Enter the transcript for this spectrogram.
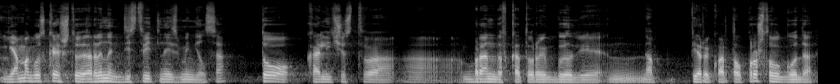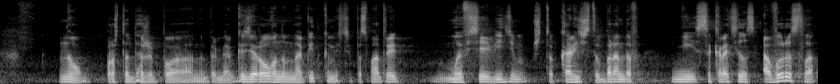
Я могу сказать, что рынок действительно изменился. То количество брендов, которые были на первый квартал прошлого года, ну, просто даже по, например, газированным напиткам, если посмотреть, мы все видим, что количество брендов не сократилось, а выросло,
